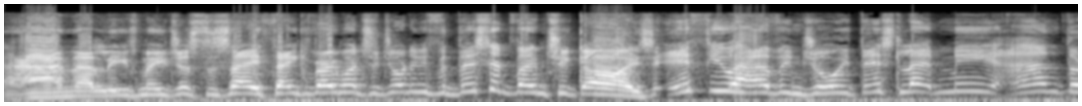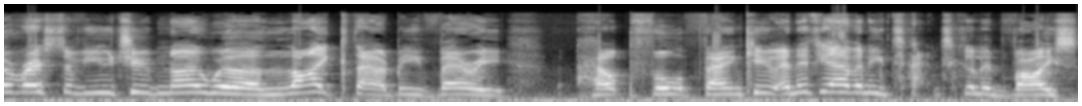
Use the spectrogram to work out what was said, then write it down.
And that leaves me just to say thank you very much for joining me for this adventure, guys. If you have enjoyed this, let me and the rest of YouTube know with a like. That would be very, helpful. Thank you. And if you have any tactical advice,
